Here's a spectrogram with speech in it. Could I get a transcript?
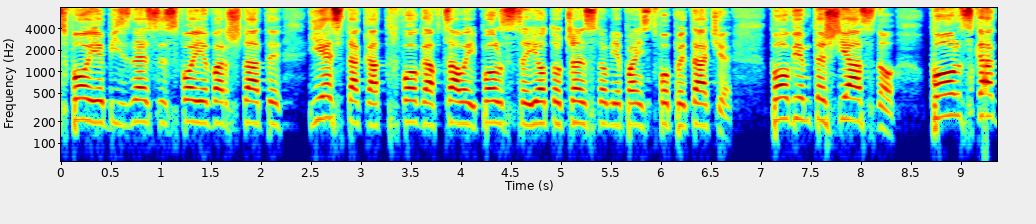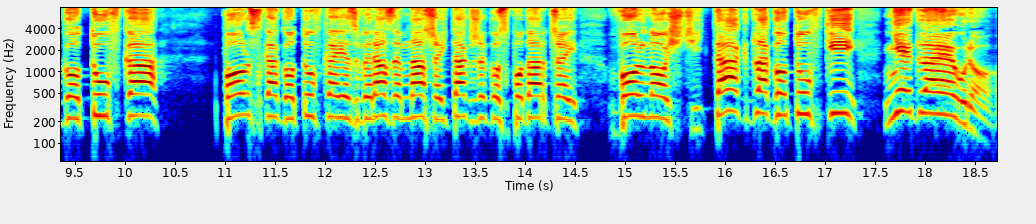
swoje biznesy, swoje warsztaty, jest taka trwoga w całej Polsce i o to często mnie Państwo pytacie. Powiem też jasno, polska gotówka Polska gotówka jest wyrazem naszej także gospodarczej wolności. Tak dla gotówki, nie dla euro.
